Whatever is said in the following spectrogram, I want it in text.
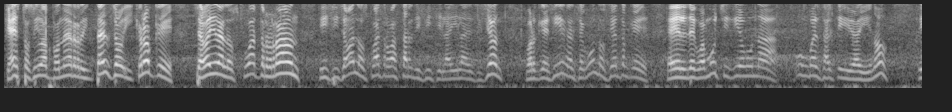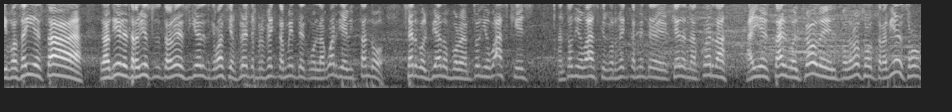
que esto se iba a poner intenso y creo que se va a ir a los cuatro rounds. Y si se van los cuatro va a estar difícil ahí la decisión, porque sí, en el segundo siento que el de Guamuchi dio una, un buen saltillo ahí, ¿no? Y pues ahí está Daniel el travieso otra vez, señores, que va hacia enfrente perfectamente con la guardia, evitando ser golpeado por Antonio Vázquez. Antonio Vázquez perfectamente queda en la cuerda. Ahí está el golpeo del poderoso travieso.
